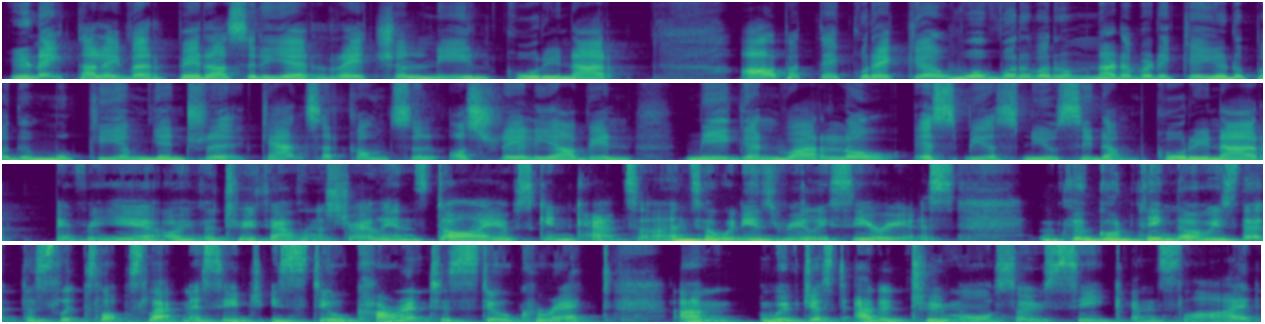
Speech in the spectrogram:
இணை தலைவர் பேராசிரியர் ரேச்சல் நீல் கூறினார். ஆபத்தை குறைக்க ஒவ்வொருவரும் நடவடிக்கை எடுப்பது முக்கியம் என்று கேன்சர் கவுன்சில் ஆஸ்திரேலியாவின் மீகன் வார்லோ எஸ்பிஎஸ் நியூஸிடம் கூறினார் Every year, over 2,000 Australians die of skin cancer, and so it is really serious. The good thing, though, is that the slip, slop, slap message is still current, is still correct. Um, we've just added two more, so seek and slide.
